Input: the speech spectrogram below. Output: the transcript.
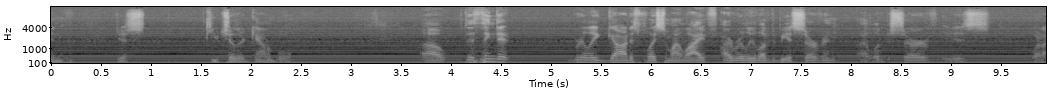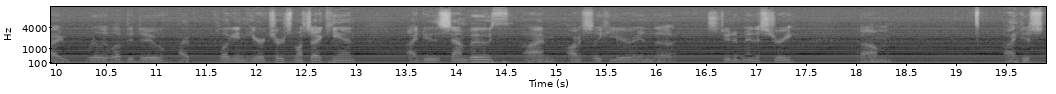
and just keep each other accountable. Uh, the thing that really God has placed in my life, I really love to be a servant. I love to serve. It is what I really love to do. I plug in here at church as much as I can. I do the sound booth. I'm obviously here in the student ministry. Um, I just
